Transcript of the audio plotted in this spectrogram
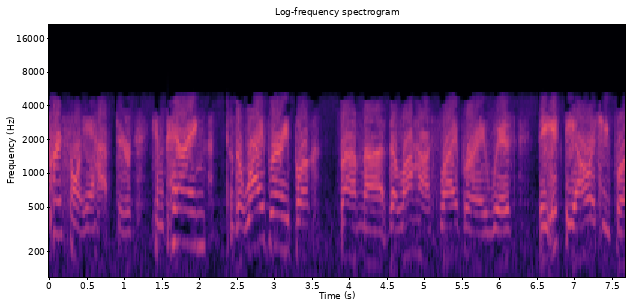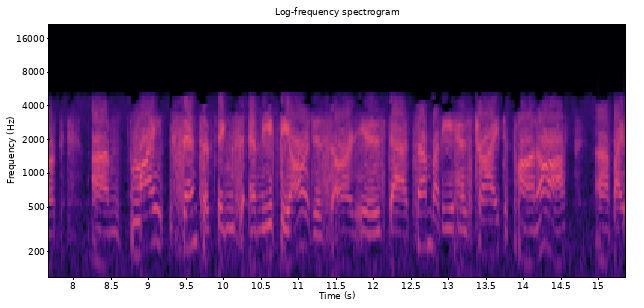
personally, after comparing the library book from uh, the Lajas Library with the ichthyology book, um, my sense of things and the ichthyologist's art is that somebody has tried to pawn off uh, by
